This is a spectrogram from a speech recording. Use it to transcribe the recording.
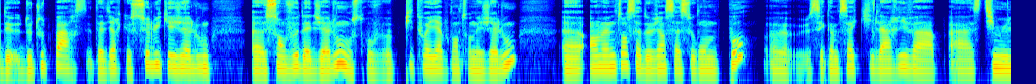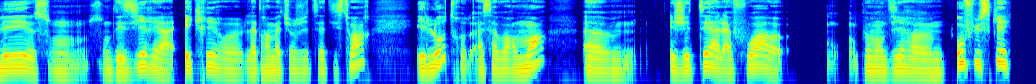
de toutes parts. C'est-à-dire que celui qui est jaloux s'en veut d'être jaloux, on se trouve pitoyable quand on est jaloux. Euh, en même temps, ça devient sa seconde peau. Euh, c'est comme ça qu'il arrive à, stimuler son, désir et à écrire euh, la dramaturgie de cette histoire. Et l'autre, à savoir moi, j'étais à la fois, comment dire, offusquée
